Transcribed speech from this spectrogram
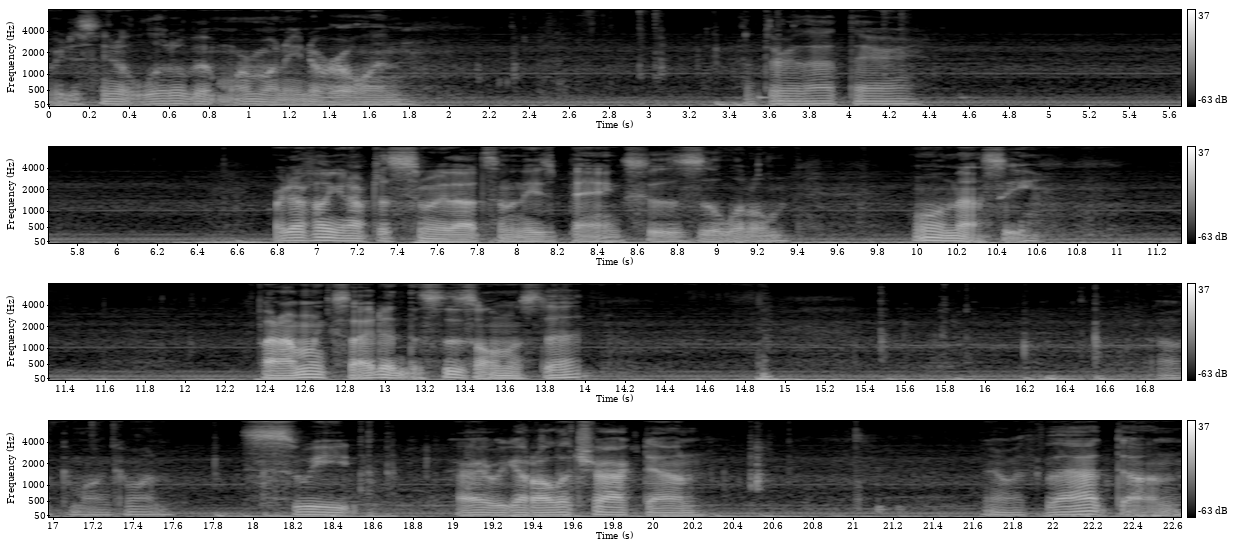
We just need a little bit more money to roll in. I'll throw that there. We're definitely gonna have to smooth out some of these banks because this is a little, a little messy. But I'm excited. This is almost it. Oh, come on, come on. Sweet. Alright, we got all the track down. Now with that done,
